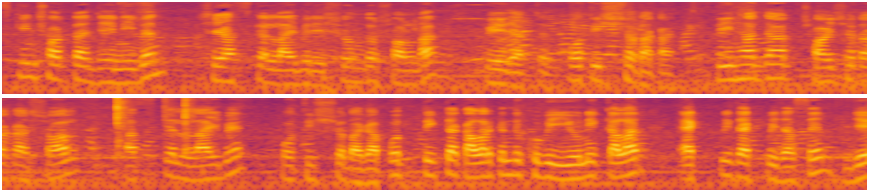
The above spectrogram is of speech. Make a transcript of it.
স্ক্রিনশটটা যে নেবেন, সে আজকের লাইভের এই সুন্দর শলটা পেয়ে যাচ্ছে, পঁচিশশো টাকা। তিন হাজার ছয়শো টাকার শল, আজকের লাইভে পঁচিশশো টাকা। প্রত্যেকটা কালার কিন্তু খুবই ইউনিক কালার এক পিস এক পিস আছে। যে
